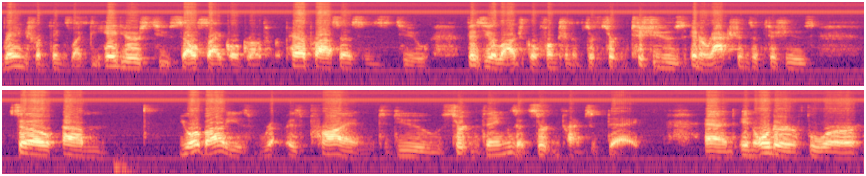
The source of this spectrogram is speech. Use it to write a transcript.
range from things like behaviors to cell cycle growth and repair processes to physiological function of certain tissues, interactions of tissues. So um, your body is, is primed to do certain things at certain times of day. And in order for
